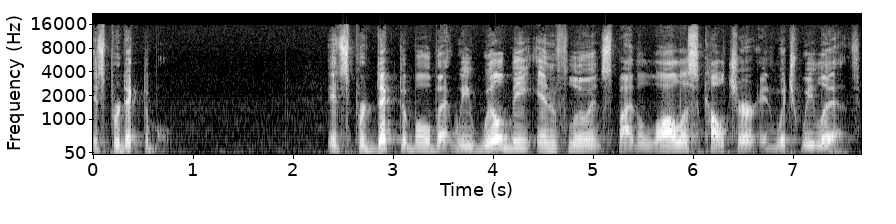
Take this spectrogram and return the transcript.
it's predictable. It's predictable that we will be influenced by the lawless culture in which we live.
